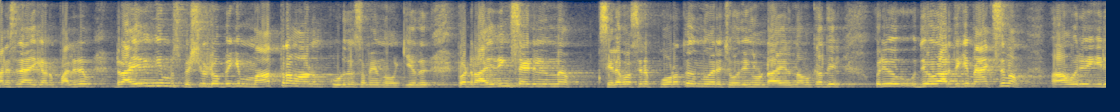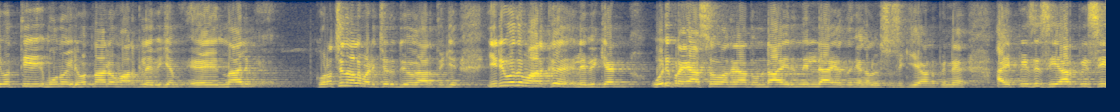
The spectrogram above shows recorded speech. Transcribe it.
മനസ്സിലായി കാണും പലരും ഡ്രൈവിങ്ങും സ്പെഷ്യൽ ടോപ്പിക്കും മാത്രമാണ് കൂടുതൽ സമയം നോക്കിയത്. ഇപ്പോൾ ഡ്രൈവിംഗ് സൈഡിൽ നിന്ന് സിലബസിന് പുറത്ത് നിന്ന് വരെ ചോദ്യങ്ങൾ ഉണ്ടായിരുന്നു നമുക്കതിൽ ഒരു ഉദ്യോഗാർത്ഥിക്ക് മാക്സിമം ഒരു ഇരുപത്തി മൂന്നോ ഇരുപത്തിനാലോ മാർക്ക് ലഭിക്കാം. കുറച്ച് നാളെ പഠിച്ച പഠിച്ചൊരു ഉദ്യോഗാർത്ഥിക്ക് ഇരുപത് മാർക്ക് ലഭിക്കാൻ ഒരു പ്രയാസവും അതിനകത്ത് ഉണ്ടായിരുന്നില്ല എന്ന് ഞങ്ങൾ വിശ്വസിക്കുകയാണ്. പിന്നെ I P C C R P C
